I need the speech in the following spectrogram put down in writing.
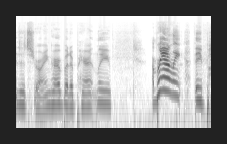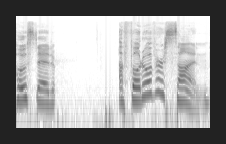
destroying her, but apparently apparently they posted a photo of her son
